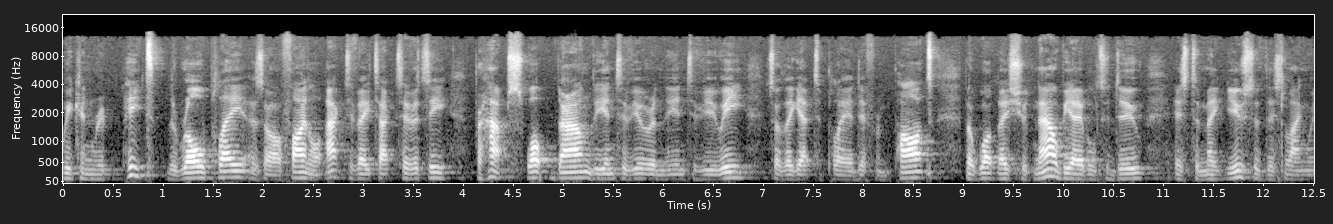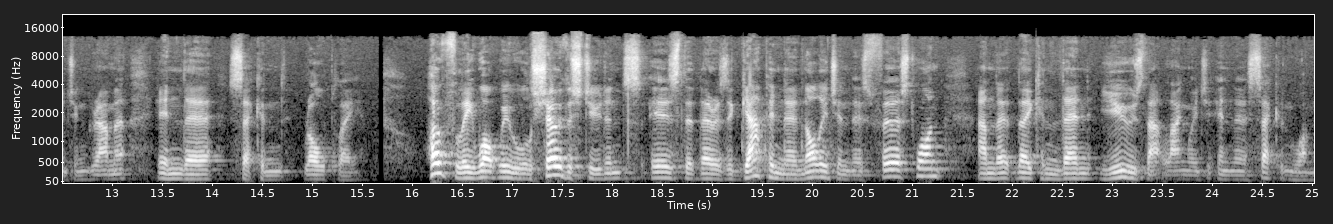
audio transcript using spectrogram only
we can repeat the role play as our final activate activity, perhaps swap down the interviewer and the interviewee so they get to play a different part. But what they should now be able to do is to make use of this language and grammar in their second role play. Hopefully what we will show the students is that there is a gap in their knowledge in this first one and that they can then use that language in their second one.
